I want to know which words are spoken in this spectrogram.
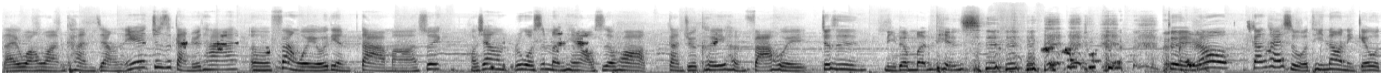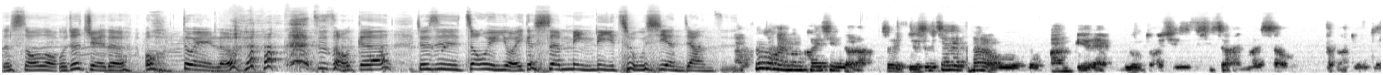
来玩玩看这样子，因为就是感觉它呃范围有一点大嘛，所以好像如果是门田老师的话，感觉可以很发挥，就是你的门田式。对，然后刚开始我听到你给我的 solo，我就觉得哦，对了，这首歌就是终于有一个生命力出现这样子，那是还蛮开心的啦。所以就是现在当然我我帮别人录的其实其实还蛮少的嘛，对不对？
